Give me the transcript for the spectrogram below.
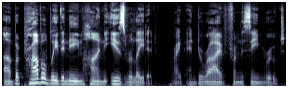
Uh, but probably the name Hun is related, right? And derived from the same root.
